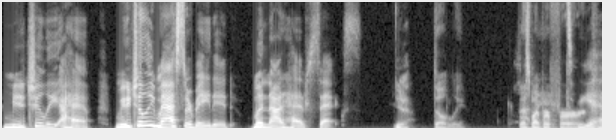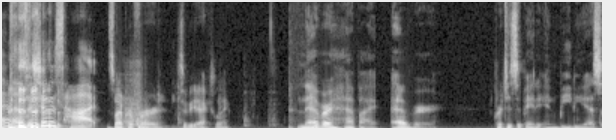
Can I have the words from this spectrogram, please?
mutually I have mutually masturbated but not have sex. Yeah. Totally. That's my preferred. Yeah, this shit is hot. That's my preferred to be actually. Never have I ever participated in BDSM.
